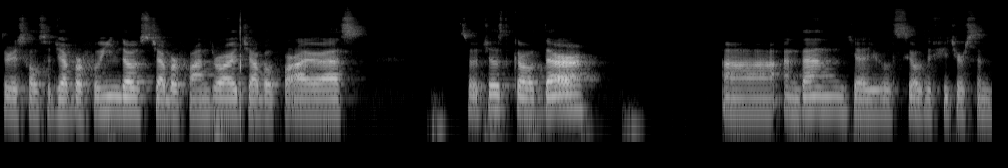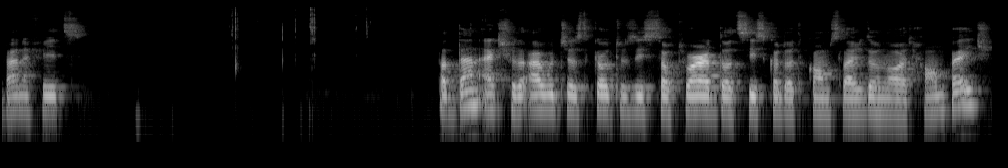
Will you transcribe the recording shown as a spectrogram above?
There is also Jabber for Windows, Jabber for Android, Jabber for iOS. So just go there uh, and then yeah, you will see all the features and benefits. But then actually I would just go to this software.cisco.com slash download homepage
